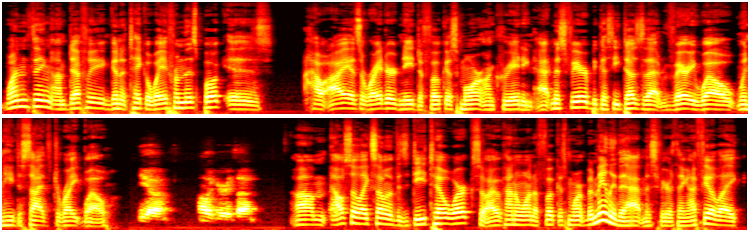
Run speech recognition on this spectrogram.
One thing I'm definitely gonna take away from this book is how I, as a writer, need to focus more on creating atmosphere because he does that very well when he decides to write well. Yeah, I'll agree with that. Um, I also like some of his detail work, so I kind of want to focus more, but mainly the atmosphere thing. I feel like,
